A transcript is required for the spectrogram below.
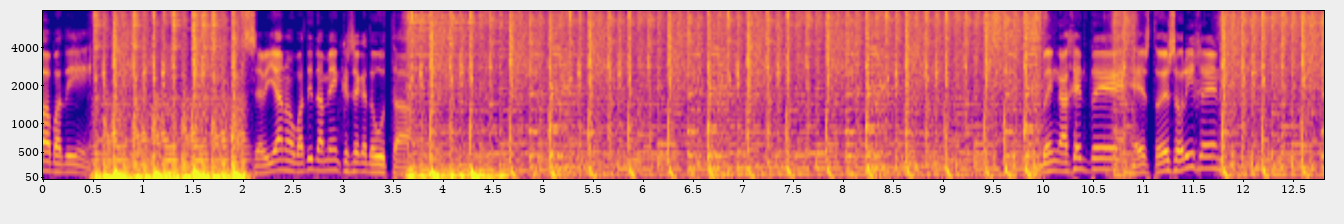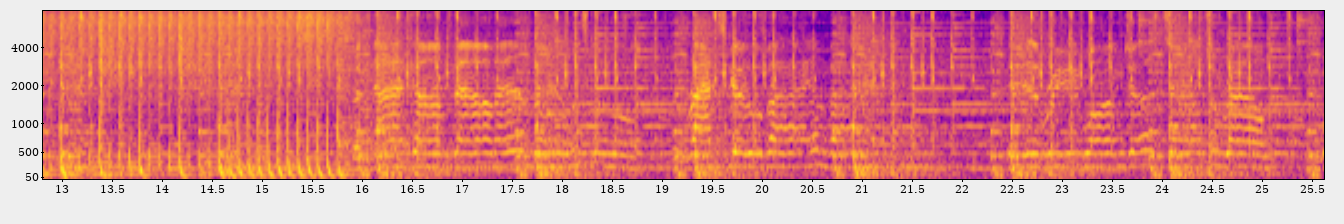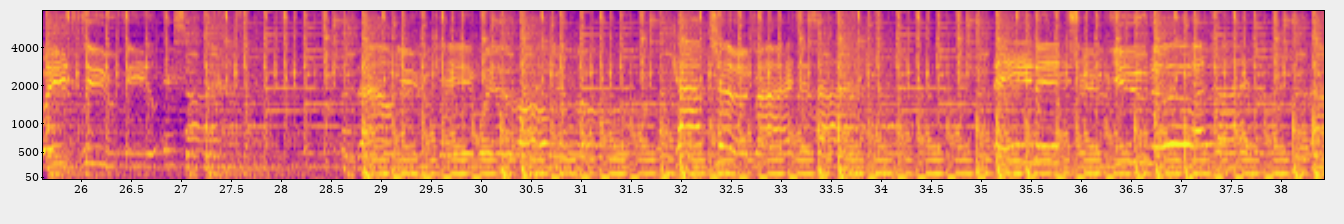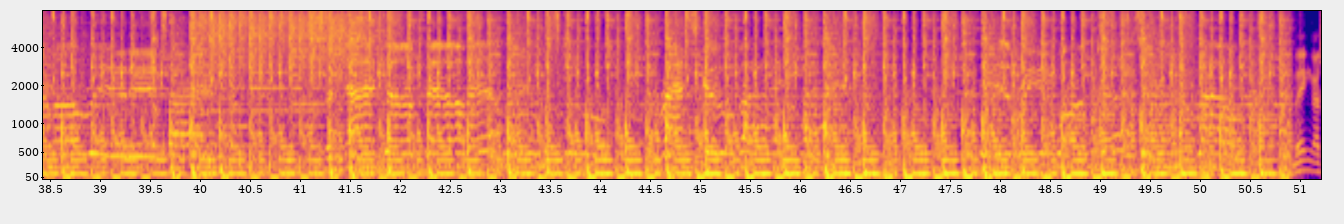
para ti. Sevillano, para ti también, que sé que te gusta. Venga, gente, esto es Origen.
